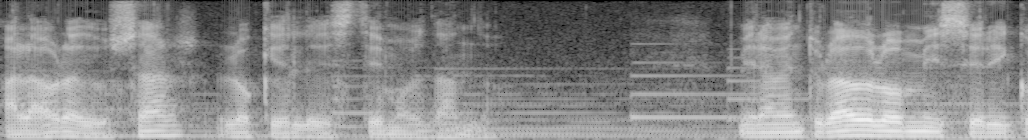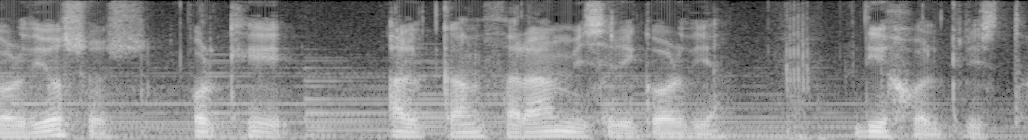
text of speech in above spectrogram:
a la hora de usar lo que le estemos dando. Bienaventurados los misericordiosos, porque alcanzarán misericordia, dijo el Cristo.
